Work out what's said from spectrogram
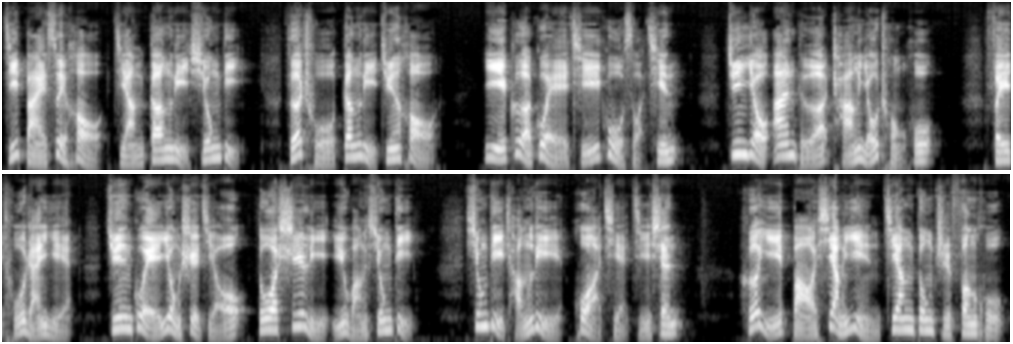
及百岁后将更立兄弟，则楚更立君后，亦各贵其故所亲。君又安得常有宠乎？非徒然也。君贵用事久，多失礼于王兄弟，兄弟成立，或且极深。何以保相印江东之风乎？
